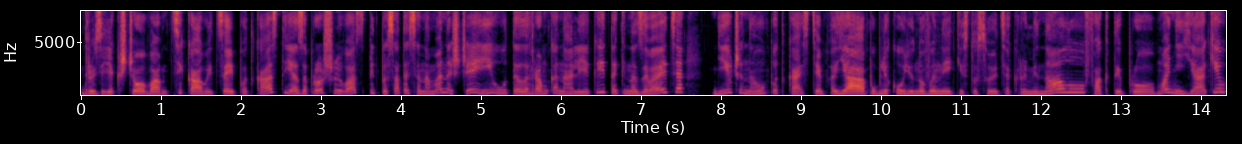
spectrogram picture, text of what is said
Друзі, якщо вам цікавий цей подкаст, я запрошую вас підписатися на мене ще і у телеграм-каналі, який так і називається Дівчина у подкасті. Я публікую новини, які стосуються криміналу, факти про маніяків.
